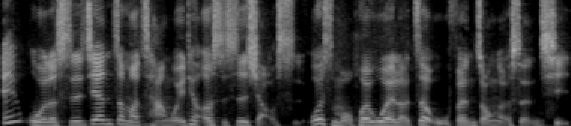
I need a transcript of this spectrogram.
诶，我的时间这么长，我一天二十四小时，为什么会为了这五分钟而生气？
